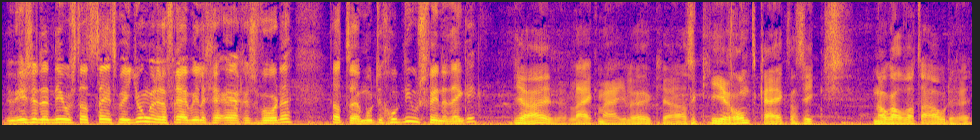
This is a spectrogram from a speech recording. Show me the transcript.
Nu is het het nieuws dat steeds meer jongeren vrijwilliger ergens worden. Dat eh, moet u goed nieuws vinden, denk ik. Ja, dat lijkt mij leuk. Ja, als ik hier rondkijk, dan zie ik nogal wat ouderen.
